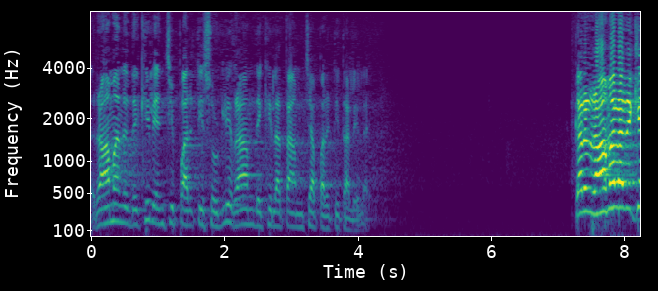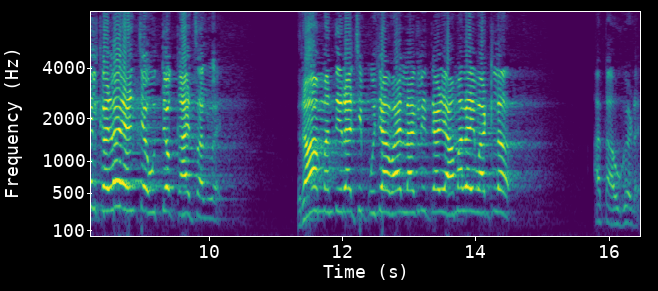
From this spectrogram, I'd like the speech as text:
रामानं देखील यांची पार्टी सोडली. राम देखील आता आमच्या पार्टीत आलेला आहे. कारण रामाला देखील कळलं यांचे उद्योग काय चालू आहे. राम मंदिराची पूजा व्हायला लागली त्यावेळी आम्हालाही वाटलं आता अवघड आहे.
